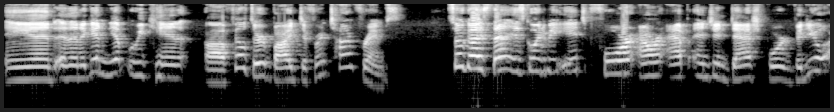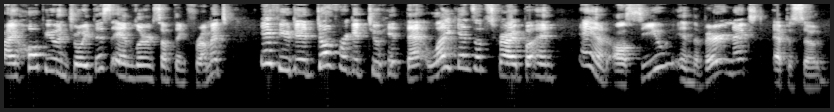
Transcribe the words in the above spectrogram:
And, and then again, yep, we can uh, filter by different time frames. So guys, that is going to be it for our App Engine dashboard video. I hope you enjoyed this and learned something from it. If you did, don't forget to hit that like and subscribe button, and I'll see you in the very next episode.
